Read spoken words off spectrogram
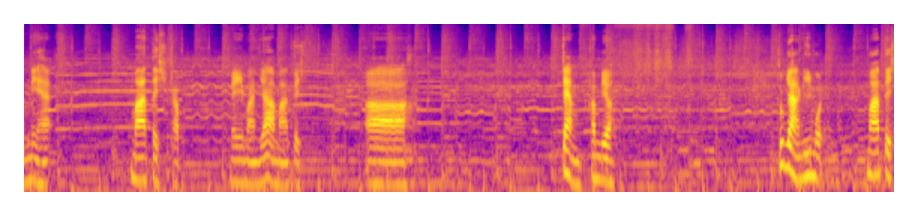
ำนี่ฮะมาติชครับในมันย่ามาติชแจ่มคำเดียว ทุกอย่างดีหมดมาติช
